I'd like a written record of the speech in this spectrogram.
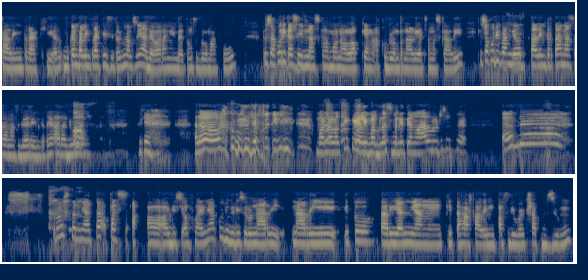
paling terakhir, bukan paling terakhir sih, tapi maksudnya ada orang yang datang sebelum aku. Terus aku dikasih naskah monolog yang aku belum pernah lihat sama sekali. Terus aku dipanggil paling pertama sama Mas Garin, katanya Ara duluan. Terus kayak, halo, aku baru dapet ini monolognya kayak 15 menit yang lalu. Terus aku kayak, ada. Terus ternyata pas uh, audisi offline-nya aku juga disuruh nari. Nari itu tarian yang kita hafalin pas di workshop Zoom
